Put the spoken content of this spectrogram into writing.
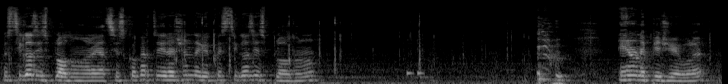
questi cosi esplodono ragazzi, ho scoperto di recente che questi cosi esplodono. e non è piacevole.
